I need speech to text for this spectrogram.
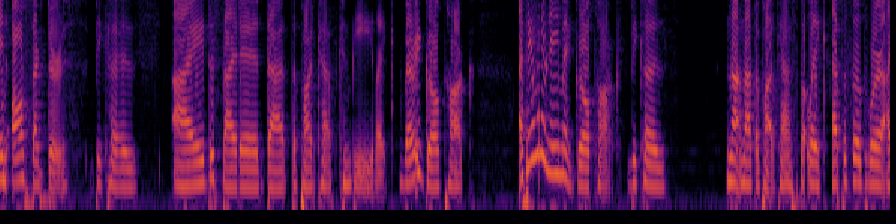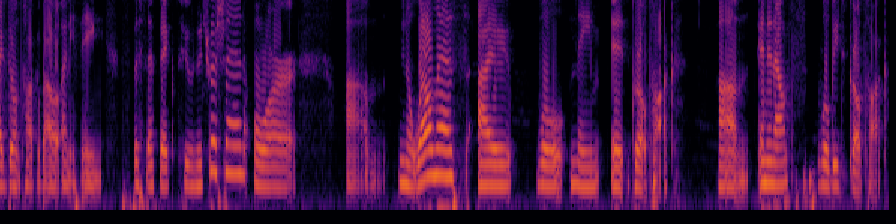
in all sectors because I decided that the podcast can be like very girl talk. I think I'm gonna name it Girl Talks because not not the podcast, but like episodes where I don't talk about anything specific to nutrition or um, you know wellness. I will name it Girl Talk. Um, in and outs will be Girl Talk,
